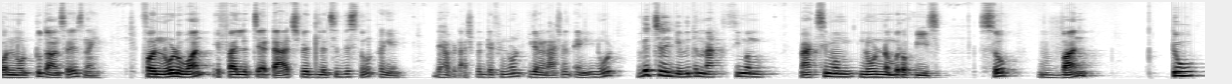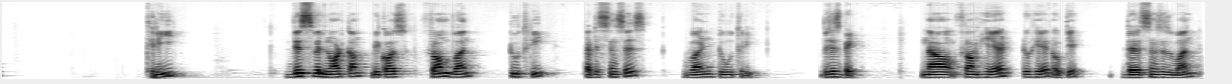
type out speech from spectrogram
For node 2 the answer is 9. For node 1, if I let's say attach with let's say this node, again, they have attached with different node, you can attach with any node, which will give you the maximum maximum node number of v's. So 1, 2, 3, this will not come because from 1 to 3, the distance is 1, 2, 3, which is big. Now from here to here, okay, the distance is 1,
